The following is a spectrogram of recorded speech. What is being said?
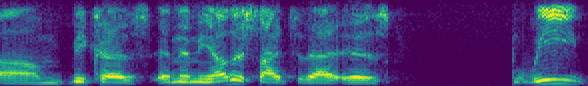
um, because, and then the other side to that is we,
